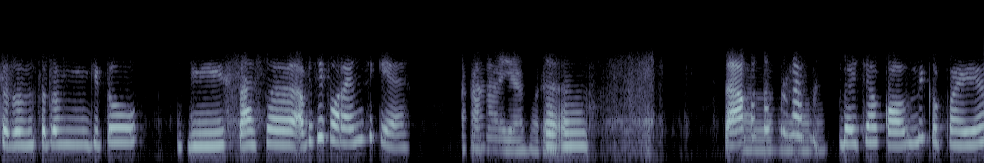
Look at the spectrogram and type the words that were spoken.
serem-serem gitu di fase apa sih forensik ya? ah ya Heeh. Nah, aku tuh pernah Kalau- baca komik apa ya,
